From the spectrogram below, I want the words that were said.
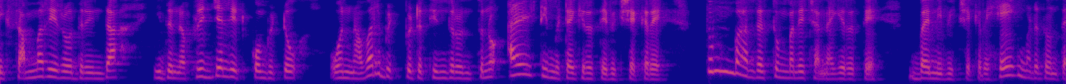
ಈಗ ಸಮ್ಮರ್ ಇರೋದ್ರಿಂದ ಇದನ್ನು ಫ್ರಿಜ್ಜಲ್ಲಿ ಇಟ್ಕೊಂಡ್ಬಿಟ್ಟು ಒನ್ ಅವರ್ ಬಿಟ್ಬಿಟ್ಟು ತಿಂದ್ರಂತೂ ಅಲ್ಟಿಮೇಟ್ ಆಗಿರುತ್ತೆ ವೀಕ್ಷಕರೇ. ತುಂಬ ಅಂದರೆ ತುಂಬಾನೇ ಚೆನ್ನಾಗಿರುತ್ತೆ. ಬನ್ನಿ ವೀಕ್ಷಕರೇ, ಹೇಗೆ ಮಾಡೋದು ಅಂತ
